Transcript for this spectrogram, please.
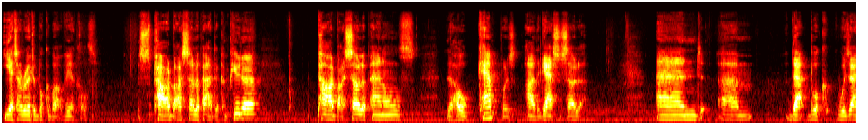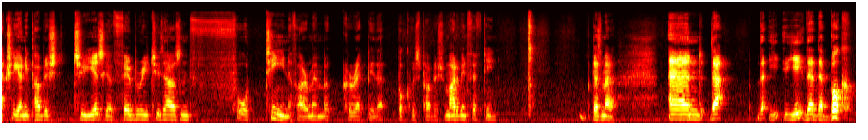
Yet I wrote a book about vehicles. It's powered by solar power, the computer, powered by solar panels, the whole camp was either gas or solar. And um, that book was actually only published two years ago, February 2014, if I remember correctly. That book was published. It might have been 15. Doesn't matter. And that that the, the book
